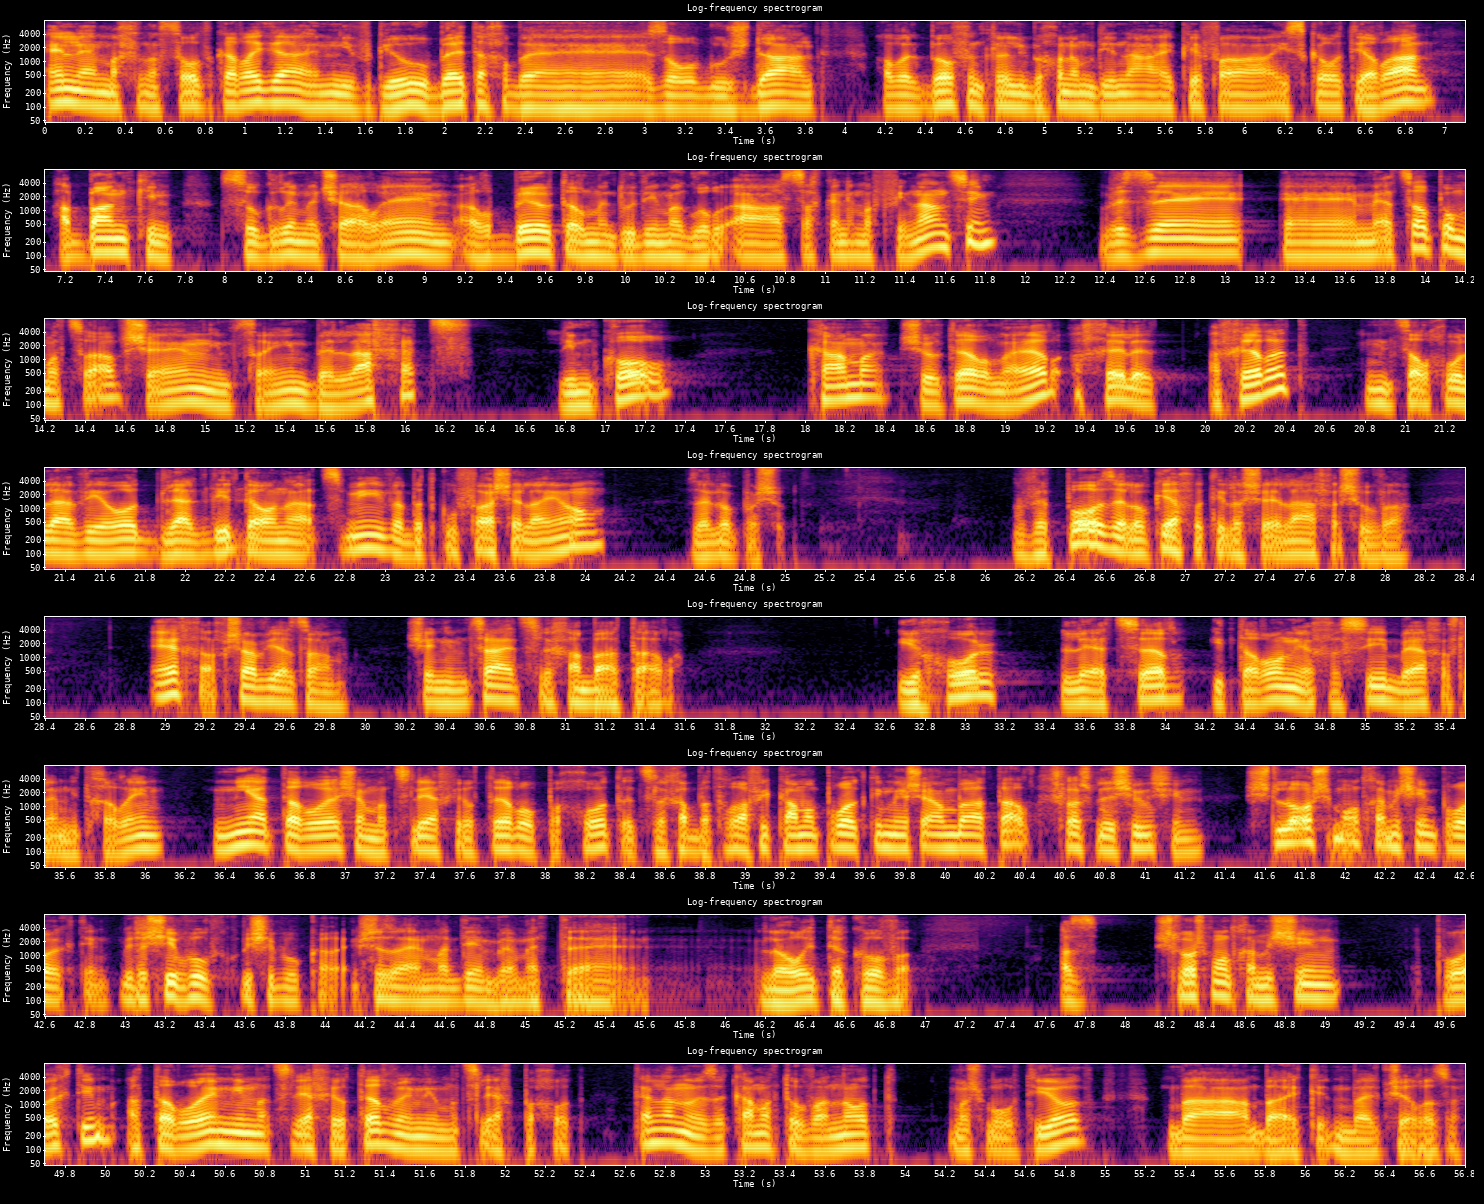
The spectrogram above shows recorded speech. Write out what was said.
אין להם הכנסות כרגע, הם נפגעו בטח באזור גוש דן, אבל באופן כללי בכל המדינה היקף העסקאות ירד, הבנקים סוגרים את שעריהם, הרבה יותר מדודים. השחקנים הפיננסיים, וזה אה, מייצר פה מצב שהם נמצאים בלחץ למכור כמה שיותר מהר, אחרת, אחרת הם יצטרכו להביא עוד, להגדיל את ההון העצמי, ובתקופה של היום זה לא פשוט. ופה זה לוקח אותי לשאלה החשובה. איך עכשיו יזם שנמצא אצלך באתר יכול לייצר יתרון יחסי ביחס למתחרים? מי אתה רואה שמצליח יותר או פחות אצלך בטראפיק? כמה פרויקטים יש היום באתר? 350. 350 פרויקטים בשיווק, בשיווק כרגע. שזה מדהים, באמת אה, להוריד את הכובע. אז 350 פרויקטים, אתה רואה מי מצליח יותר ומי מצליח פחות. תן לנו איזה כמה תובנות משמעותיות בהקשר הזה.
